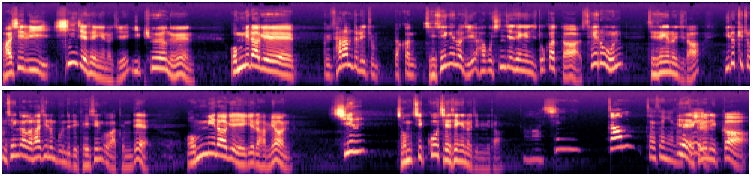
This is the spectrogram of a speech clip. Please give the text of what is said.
사실 이 신재생 에너지 이 표현은 엄밀하게 그 사람들이 좀 약간 재생 에너지 하고 신재생 에너지 똑같다. 새로운 재생 에너지다. 이렇게 좀 생각을 하시는 분들이 계신 것 같은데 엄밀하게 얘기를 하면 신 점 찍고 재생에너지입니다. 아, 신점 재생에너지. 예, 그러니까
